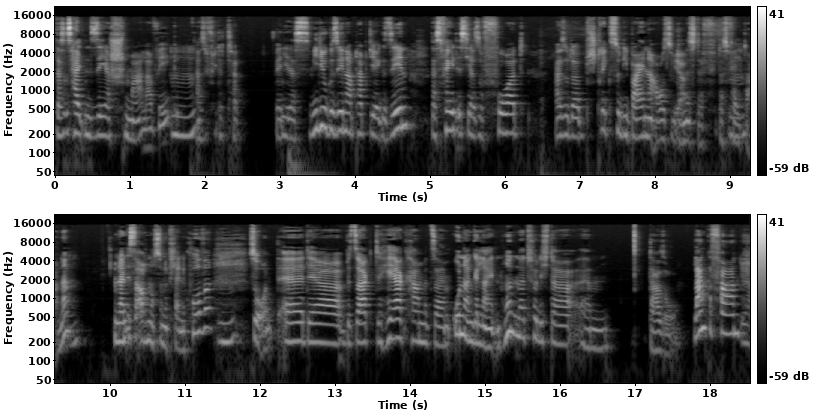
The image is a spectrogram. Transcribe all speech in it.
Das ist halt ein sehr schmaler Weg. Mhm. Also vielleicht hat, wenn ihr das Video gesehen habt, habt ihr ja gesehen, das Feld ist ja sofort, also da streckst du die Beine aus und Ja. dann ist der, das Feld Mhm. da, ne? Und dann ist da auch noch so eine kleine Kurve. Mhm. So, und äh, der besagte Herr kam mit seinem unangeleinten Hund natürlich da, ähm, da so lang gefahren. Ja.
